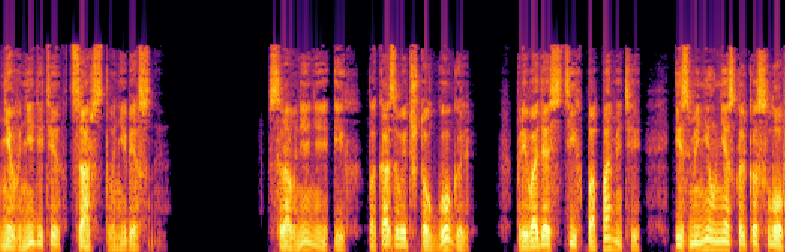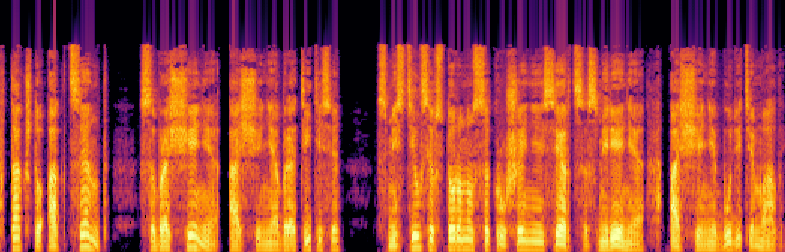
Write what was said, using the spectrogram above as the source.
не внидите в Царство Небесное. Сравнение их показывает, что Гоголь, приводя стих по памяти, изменил несколько слов так, что акцент с обращения «аще не обратитесь» сместился в сторону сокрушения сердца, смирения «аще не будете малы».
